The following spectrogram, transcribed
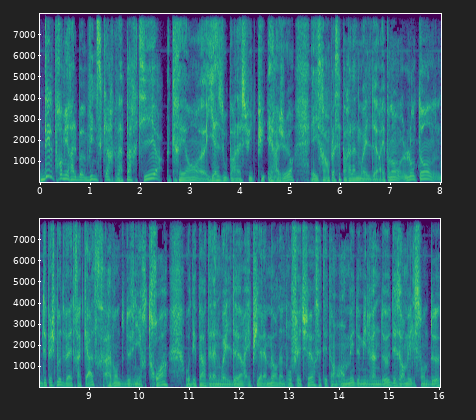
Dès le premier album, Vince Clark va partir, créant euh, Yazoo par la suite, puis Erasure, et il sera remplacé par Alan Wilder. Et pendant longtemps, Dépêche Mode va être à 4 avant de devenir 3 au départ d'Alan Wilder et puis à la mort d'Andrew Fletcher, c'était en, en mai 2022. Désormais, ils sont deux.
